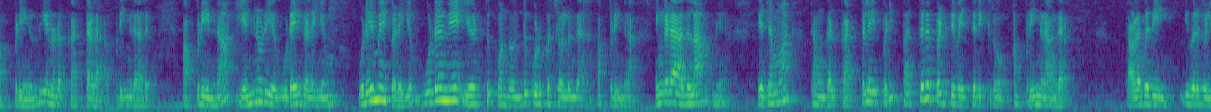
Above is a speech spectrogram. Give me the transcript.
அப்படிங்கிறது என்னோட கட்டளை அப்படிங்கிறாரு. அப்படின்னா என்னுடைய உடைகளையும் உடைமைகளையும் உடனே எடுத்து கொண்டு வந்து கொடுக்க சொல்லுங்க அப்படிங்கிறா. எங்கடா அதெல்லாம்? எஜமான் தங்கள் கட்டளைப்படி பத்திரப்படுத்தி வைத்திருக்கிறோம் அப்படிங்கிறாங்க. தளபதி இவர்கள்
